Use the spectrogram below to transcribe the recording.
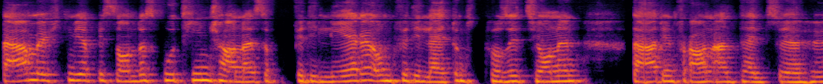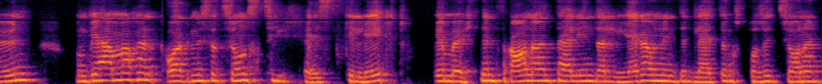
da möchten wir besonders gut hinschauen, also für die Lehre und für die Leitungspositionen da den Frauenanteil zu erhöhen. Und wir haben auch ein Organisationsziel festgelegt. Wir möchten den Frauenanteil in der Lehre und in den Leitungspositionen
